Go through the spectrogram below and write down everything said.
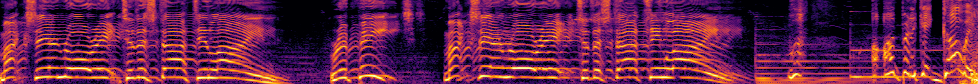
Maxi and Roary to the starting line. Repeat. Maxi and Roary to the starting line. I'd better get going.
